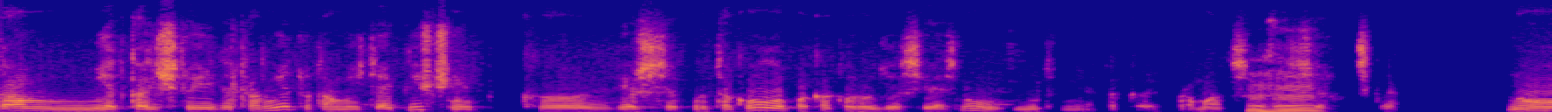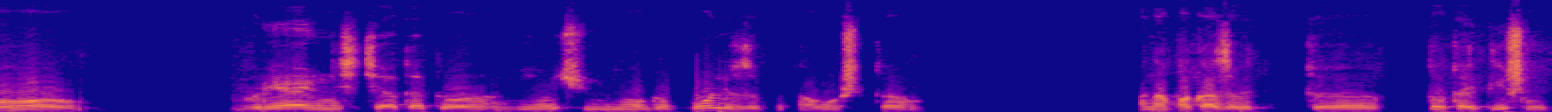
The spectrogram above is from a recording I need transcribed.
Там нет, количества ядер там нету, там есть айпишник, э, версия протокола, по которой идет связь, ну, внутренняя такая информация uh-huh. серферская. Но в реальности от этого не очень много пользы, потому что она показывает э, тот айпишник,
